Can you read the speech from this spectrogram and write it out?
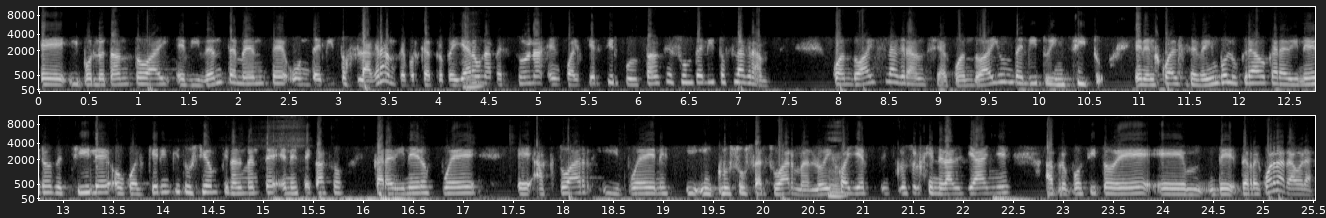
eh, y por lo tanto hay evidentemente un delito flagrante, porque atropellar a una persona en cualquier circunstancia es un delito flagrante cuando hay flagrancia, cuando hay un delito in situ en el cual se ve involucrado carabineros de Chile o cualquier institución, finalmente en este caso carabineros puede eh, actuar y pueden incluso usar su arma. Lo dijo mm. ayer incluso el general Yañez a propósito em, de, de, recordar. Ahora,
